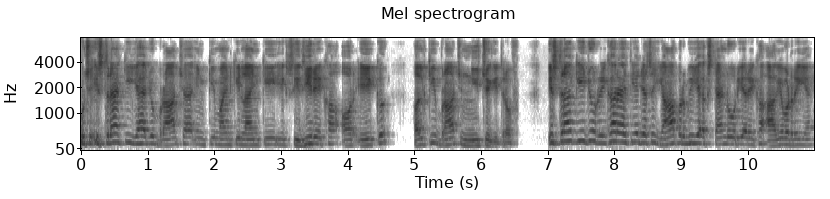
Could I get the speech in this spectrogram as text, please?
कुछ इस तरह की यह जो ब्रांच है, इनकी माइंड की लाइन की एक सीधी रेखा और एक हल्की ब्रांच नीचे की तरफ़। इस तरह की जो रेखा रहती है, जैसे यहाँ पर भी यह एक्सटेंड हो रही है, रेखा आगे बढ़ रही है,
